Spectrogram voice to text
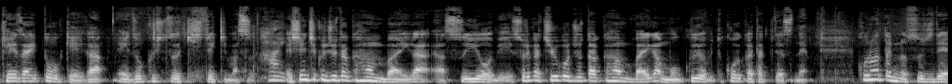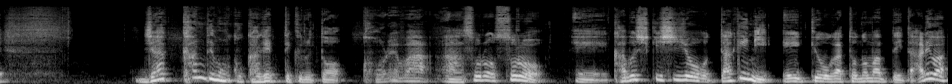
経済統計が続出してきます。はい、新築住宅販売が水曜日、それから中古住宅販売が木曜日とこういう形ですね。このあたりの数字で、若干でもこう陰ってくると、これは、あそろそろえー、株式市場だけに影響がとどまっていた、あるいは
